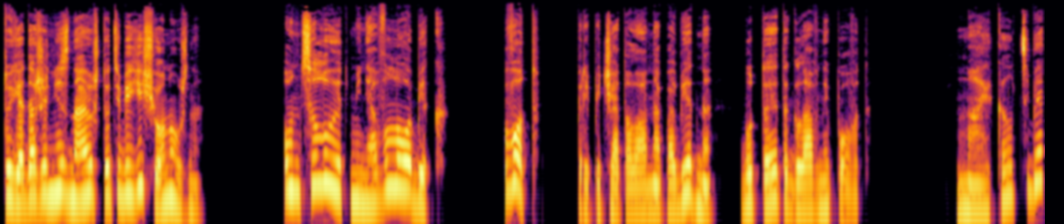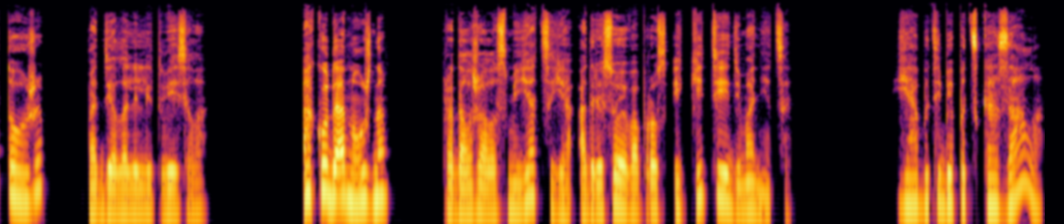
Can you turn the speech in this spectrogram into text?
то я даже не знаю, что тебе еще нужно. Он целует меня в лобик. Вот, припечатала она победно, будто это главный повод. Майкл, тебя тоже, поддела Лилит весело. А куда нужно? Продолжала смеяться я, адресуя вопрос и Китти, и демонице. «Я бы тебе подсказала,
